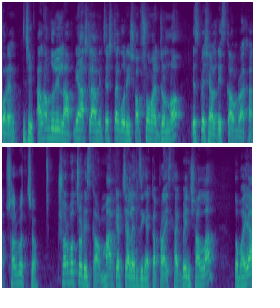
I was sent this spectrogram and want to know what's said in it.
করেন জি। আলহামদুলিল্লাহ আপনি আসলে আমি চেষ্টা করি সব সময়ের জন্য স্পেশাল ডিসকাউন্ট রাখার। সর্বোচ্চ। সর্বোচ্চ ডিসকাউন্ট মার্কেট চ্যালেঞ্জিং একটা প্রাইস থাকবে ইনশাল্লাহ তো ভাইয়া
